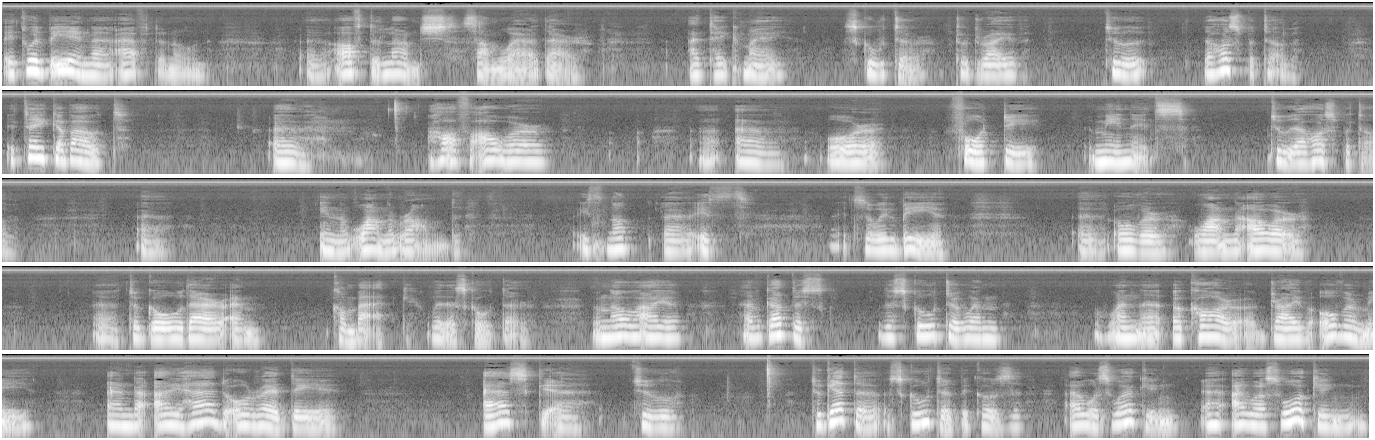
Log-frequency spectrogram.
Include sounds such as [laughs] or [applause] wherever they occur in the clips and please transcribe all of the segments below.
it will be in the afternoon, uh, after lunch somewhere there. I take my scooter to drive to the hospital. It take about uh, half hour uh, uh, or 40 minutes to the hospital uh, in one round. It's not, uh, it's, it will be uh, over one hour uh, to go there and come back with a scooter. You know, I have got this the scooter when when a, car drive over me, and I had already asked uh, to to get a scooter because I was working. Uh, I was walking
